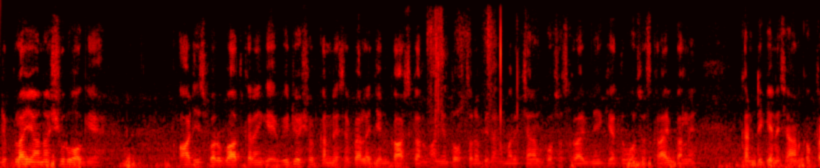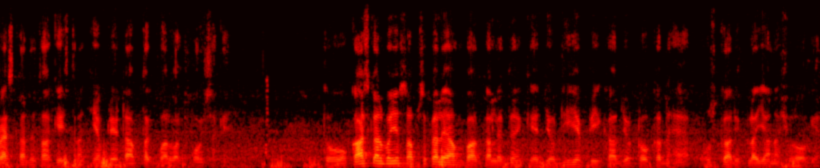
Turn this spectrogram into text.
रिप्लाई आना शुरू हो गया है। आज इस पर बात करेंगे वीडियो शूट करने से पहले जिन काशकार भाइयों दोस्तों ने अभी तक हमारे चैनल को सब्सक्राइब नहीं किया तो वो सब्सक्राइब कर लें, घंटी के निशान को प्रेस कर दें ताकि इस तरह की अपडेट आप तक बर वक्त पहुँच सके। तो काशकार भाइयों सबसे पहले हम बात कर लेते हैं कि जो डी का जो टोकन है, उसका रिप्लाई आना शुरू हो गया।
